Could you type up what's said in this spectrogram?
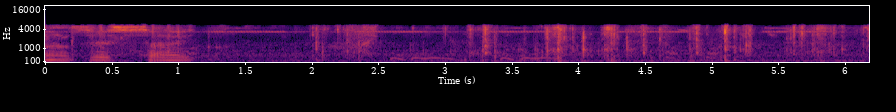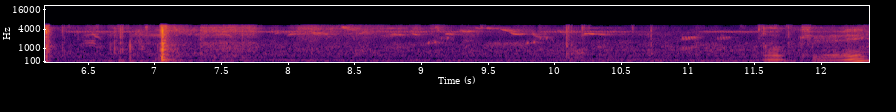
on this side Okay.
